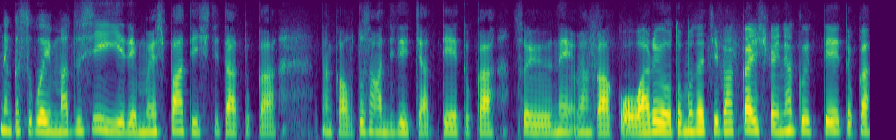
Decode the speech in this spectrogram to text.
なんかすごい貧しい家でもやしパーティーしてたとかなんかお父さんが出てっちゃってとかそういうねなんかこう悪いお友達ばっかりしかいなくってとか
